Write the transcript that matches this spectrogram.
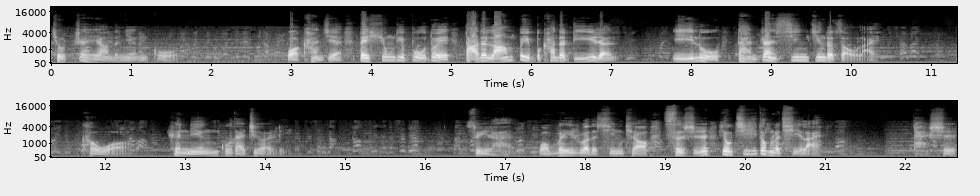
就这样的凝固了。我看见被兄弟部队打得狼狈不堪的敌人，一路胆战心惊地走来，可我却凝固在这里。虽然我微弱的心跳此时又激动了起来，但是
